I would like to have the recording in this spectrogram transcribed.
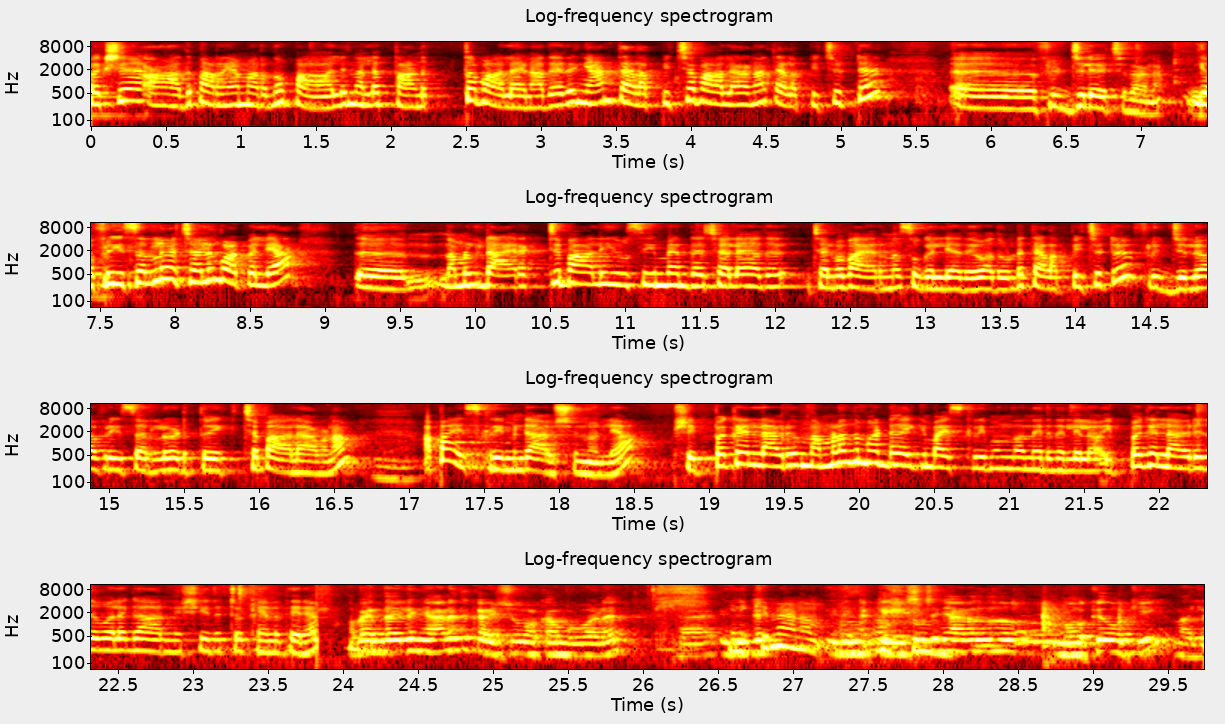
പക്ഷെ അത് പറയാൻ മറന്നു. പാൽ നല്ല തണുത്ത പാലാണ്. അതായത് ഞാൻ തിളപ്പിച്ച പാലാണ് തിളപ്പിച്ചിട്ട് ഫ്രിഡ്ജിൽ വെച്ചതാണ്. ഫ്രീസറിൽ വെച്ചാലും കുഴപ്പമില്ല. നമ്മൾ ഡയറക്റ്റ് പാൽ യൂസ് ചെയ്യുമ്പോൾ എന്താ വെച്ചാൽ അത് ചിലപ്പോൾ വയറിന് സുഖമില്ലാതെയോ അതുകൊണ്ട് തിളപ്പിച്ചിട്ട് ഫ്രിഡ്ജിലോ ഫ്രീസറിലോ എടുത്ത് വെച്ച പാലാവണം. അപ്പോൾ ഐസ്ക്രീമിന്റെ ആവശ്യമൊന്നുമില്ല. പക്ഷെ ഇപ്പൊക്കെ എല്ലാവരും നമ്മളൊന്നും പണ്ട് കഴിക്കുമ്പോൾ ഐസ്ക്രീം ഒന്നും തന്നിരുന്നില്ലല്ലോ. ഇപ്പൊക്കെ എല്ലാവരും ഇതുപോലെ ഗാർണിഷ് ചെയ്തിട്ടൊക്കെയാണ് തരാം. അപ്പൊ എന്തായാലും ഞാനിത് കഴിച്ചു നോക്കാൻ പോവാണ്. എനിക്കും വേണം. ഇതിന്റെ ടേസ്റ്റ് ഞാനൊന്ന് നോക്കി നോക്കി. നല്ല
